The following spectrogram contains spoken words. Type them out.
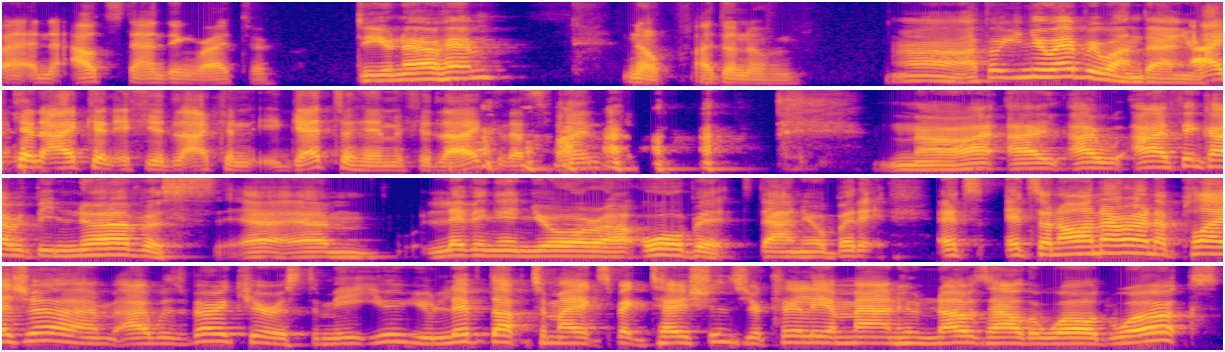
an outstanding writer. Do you know him? No, I don't know him. Oh, I thought you knew everyone, Daniel. I can, I can, if you'd, I can get to him if you'd like. That's fine. no, I, I, I think I would be nervous uh, um, living in your uh, orbit, Daniel. But it, it's, it's an honor and a pleasure. Um, I was very curious to meet you. You lived up to my expectations. You're clearly a man who knows how the world works.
